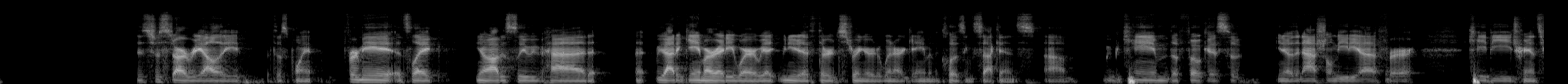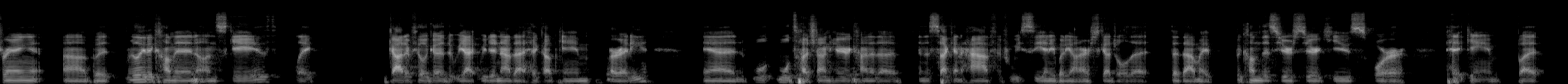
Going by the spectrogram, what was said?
It's just our reality at this point. For me, it's like you know, obviously we've had uh, we had a game already where we we needed a third stringer to win our game in the closing seconds. Um, we became the focus of you know the national media for KB transferring, uh, but really to come in unscathed, like, got to feel good that we we didn't have that hiccup game already. And we'll we'll touch on here kind of the in the second half if we see anybody on our schedule that that that might become this year's Syracuse or Pitt game. But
